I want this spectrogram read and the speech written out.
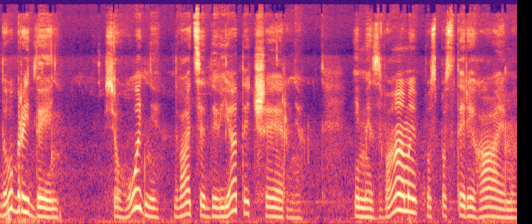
Добрий день! Сьогодні 29 червня, і ми з вами поспостерігаємо,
